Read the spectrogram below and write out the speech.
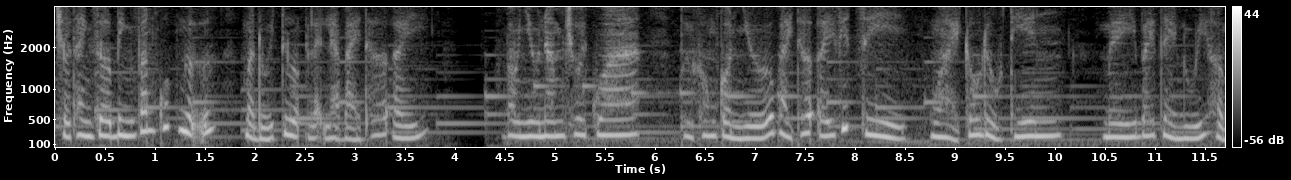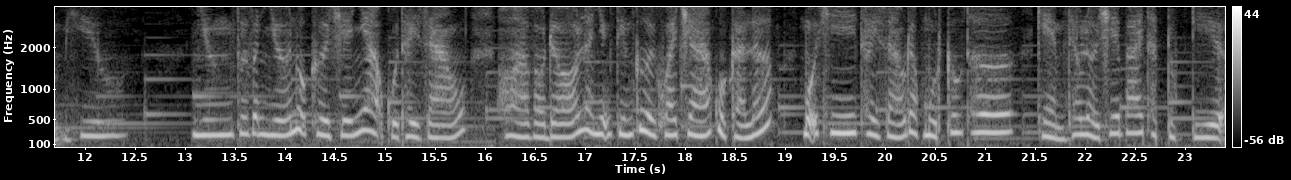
trở thành giờ bình văn quốc ngữ mà đối tượng lại là bài thơ ấy. Bao nhiêu năm trôi qua, tôi không còn nhớ bài thơ ấy viết gì ngoài câu đầu tiên, mây bay về núi hẩm hiu. Nhưng tôi vẫn nhớ nụ cười chế nhạo của thầy giáo, hòa vào đó là những tiếng cười khoái trá của cả lớp mỗi khi thầy giáo đọc một câu thơ kèm theo lời chê bai thật độc địa.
